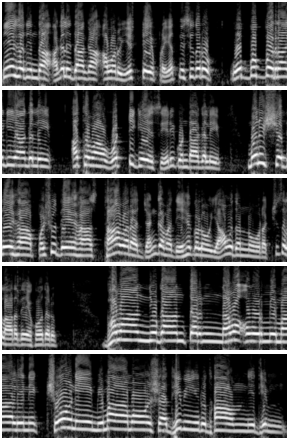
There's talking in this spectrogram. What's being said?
ದೇಹದಿಂದ ಅಗಲಿದಾಗ ಅವರು ಎಷ್ಟೇ ಪ್ರಯತ್ನಿಸಿದರೂ ಒಬ್ಬೊಬ್ಬರಾಗಿಯಾಗಲಿ ಅಥವಾ ಒಟ್ಟಿಗೆ ಸೇರಿಕೊಂಡಾಗಲಿ, ಮನುಷ್ಯ ದೇಹ, ಪಶು ದೇಹ, ಸ್ಥಾವರ, ಜಂಗಮ ದೇಹಗಳು ಯಾವುದನ್ನು ರಕ್ಷಿಸಲಾರದೆ ಹೋದರು. ಭವಾನ್ಯುಗಾಂತರ್ನವ ಊರ್ಮಿ ಮಾಲಿನಿ ಕ್ಷೋಣಿ ಮಿಮಾಮೋಷಧಿವಿರುಧಾಂ ನಿಧಿಂ.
